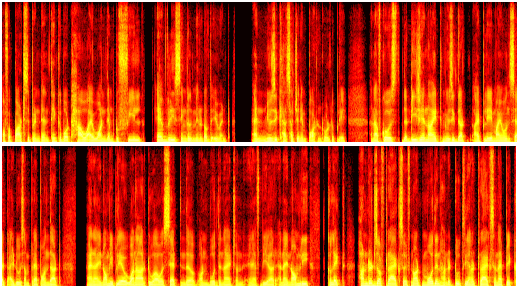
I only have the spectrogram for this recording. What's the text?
of a participant and think about how i want them to feel every single minute of the event. And music has such an important role to play. And of course the dj night music that i play my own set i do some prep on that and I normally play a one hour, two hour set in the on both the nights on in FBR. And I normally collect hundreds of tracks, So if not more than 100, two, 300 tracks, and I pick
